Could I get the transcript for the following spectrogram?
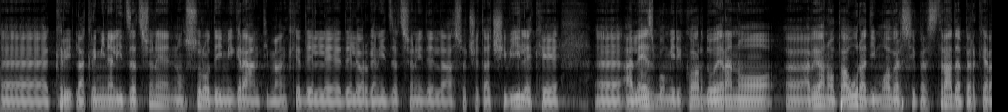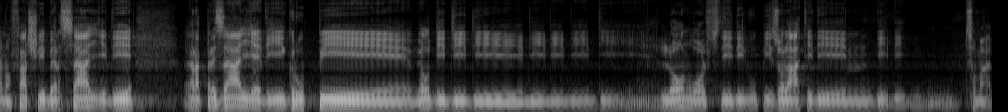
eh, cri- la criminalizzazione non solo dei migranti ma anche delle, delle organizzazioni della società civile che eh, a Lesbo mi ricordo erano, eh, avevano paura di muoversi per strada perché erano facili bersagli di rappresaglie di gruppi no, di, di, di, di, lone wolves, di, lupi isolati, insomma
